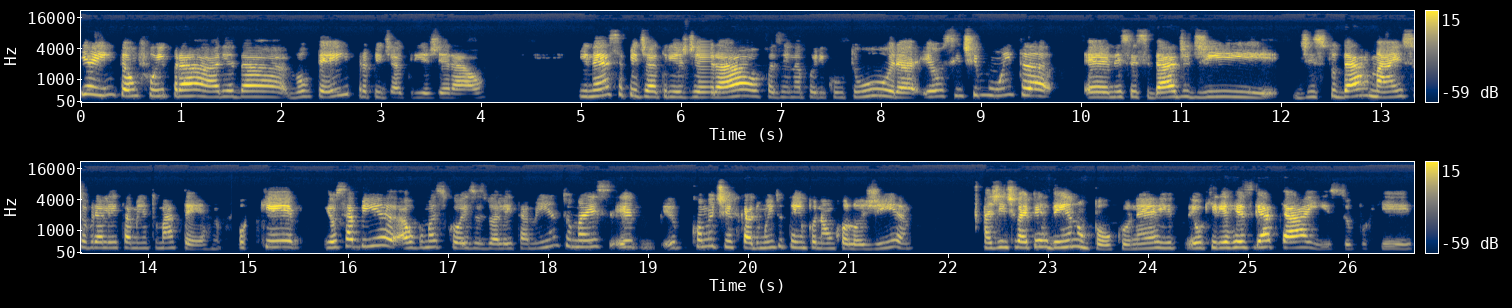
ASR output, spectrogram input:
E aí, então, fui para a área da. Voltei para pediatria geral. E nessa pediatria geral, fazendo a poricultura, eu senti muita é, necessidade de, de estudar mais sobre aleitamento materno, porque eu sabia algumas coisas do aleitamento, mas eu, eu, como eu tinha ficado muito tempo na oncologia, a gente vai perdendo um pouco, né? E eu queria resgatar isso, porque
